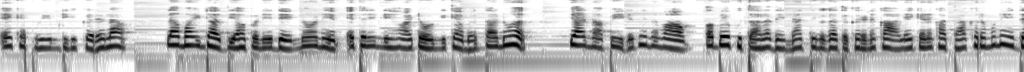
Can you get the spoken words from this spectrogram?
ඒ කැපවීම් ටික කරලා ළමයින්ට අධ්‍යාපනය දෙන්න ඕනේ. එතරින් එහාට ඔවුන්ගේ කැමැත් අනුව යන්න අපි ඉඩ දෙනවා. ඔබේ පුතාලා දෙන්නත් එක ගත කරන කාලය ගැන කතා කරමු නේද?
